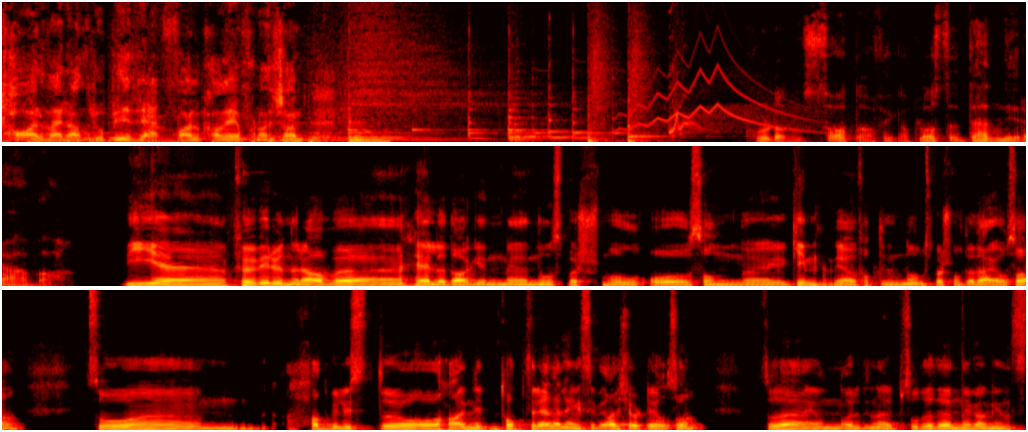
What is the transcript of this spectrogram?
tar hverandre opp i ræva, eller hva det er for noe sånt. Hvordan satan fikk han plass til den i ræva? Vi, eh, før vi runder av eh, hele dagen med noen spørsmål og sånn, eh, Kim, vi har fått inn noen spørsmål til deg også, så eh, hadde vi lyst til å ha en liten topp tre. Det er lenge siden vi har kjørt det også. Så det er jo en ordinær episode. Denne, gangens,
